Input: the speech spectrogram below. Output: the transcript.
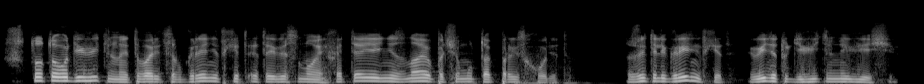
Что-то удивительное творится в Гренитхед этой весной, хотя я и не знаю, почему так происходит. Жители Гренитхед видят удивительные вещи.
